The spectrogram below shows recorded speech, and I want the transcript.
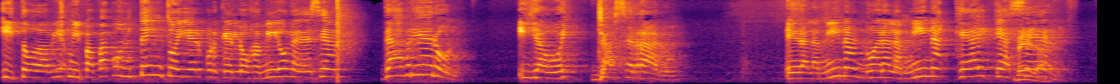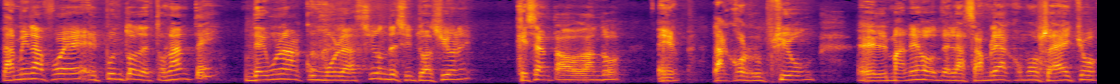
y todavía, mi papá contento ayer porque los amigos le decían, ya abrieron y ya hoy ya cerraron. ¿Era la mina? ¿No era la mina? ¿Qué hay que hacer? la mina fue el punto detonante de una acumulación de situaciones que se han estado dando, eh, la corrupción, el manejo de la Asamblea, cómo se ha hecho,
